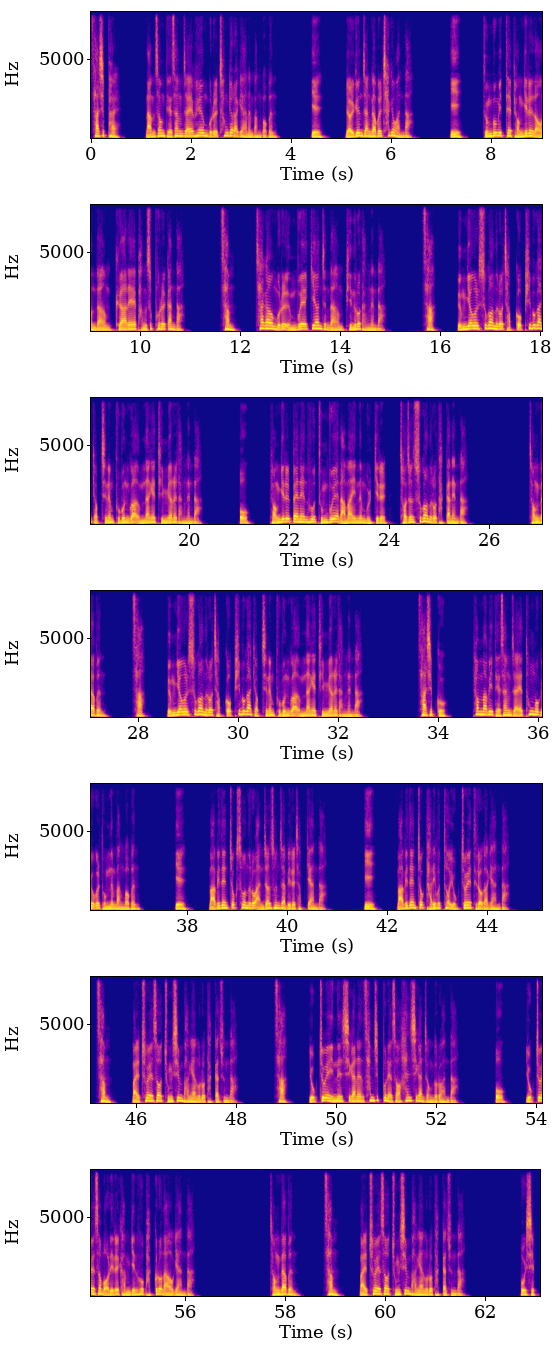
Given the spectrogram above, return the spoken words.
48. 남성 대상자의 회음부를 청결하게 하는 방법은 1. 멸균 장갑을 착용한다. 2. 둔부 밑에 변기를 넣은 다음 그 아래에 방수포를 깐다. 3. 차가운 물을 음부에 끼얹은 다음 비누로 닦는다. 4. 음경을 수건으로 잡고 피부가 겹치는 부분과 음낭의 뒷면을 닦는다. 5. 변기를 빼낸 후 둔부에 남아있는 물기를 젖은 수건으로 닦아낸다. 정답은 4. 음경을 수건으로 잡고 피부가 겹치는 부분과 음낭의 뒷면을 닦는다. 49. 편마비 대상자의 통목욕을 돕는 방법은 1. 마비된 쪽 손으로 안전 손잡이를 잡게 한다. 2. 마비된 쪽 다리부터 욕조에 들어가게 한다. 3. 말초에서 중심 방향으로 닦아준다. 4. 욕조에 있는 시간은 30분에서 1시간 정도로 한다. 5. 욕조에서 머리를 감긴 후 밖으로 나오게 한다. 정답은 3. 말초에서 중심 방향으로 닦아준다. 50.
